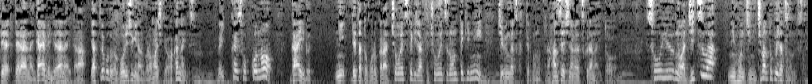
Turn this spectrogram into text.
出出られない外部に出られないからやってることが合理主義なのかロマン主義か分かんないですよ。だから一回そこの外部に出たところから超越的じゃなくて超越論的に自分が作ってるものってのは反省しながら作らないと、そういうのは実は日本人一番得意だと思うんですね。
